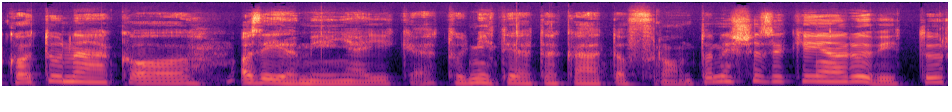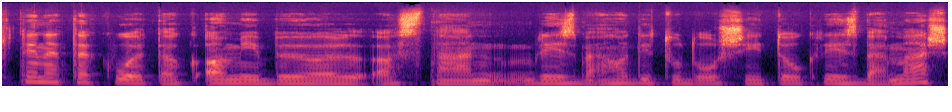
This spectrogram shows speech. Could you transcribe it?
katonák a, az élményeiket, hogy mit éltek át a fronton, és ezek ilyen rövid történetek voltak, amiből aztán részben haditudósítók, részben más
